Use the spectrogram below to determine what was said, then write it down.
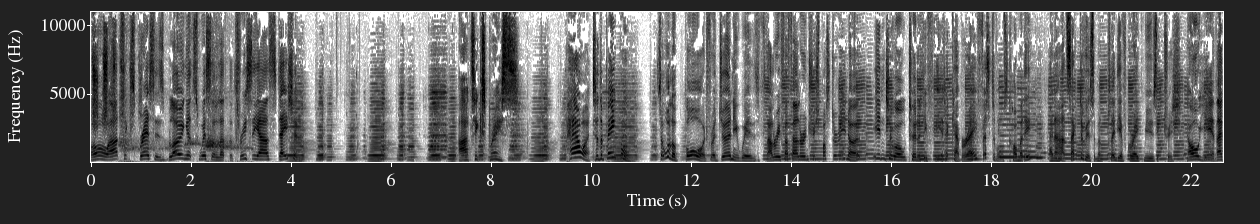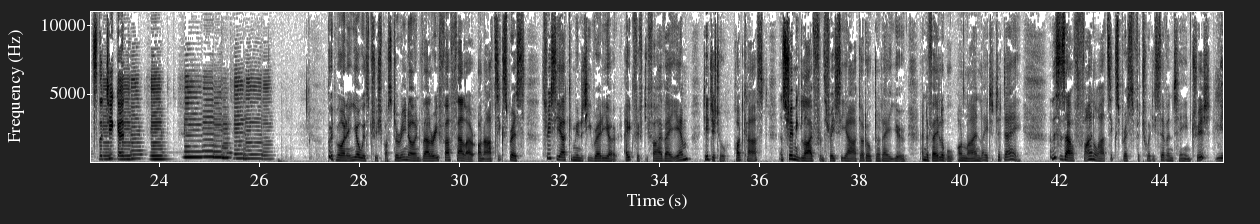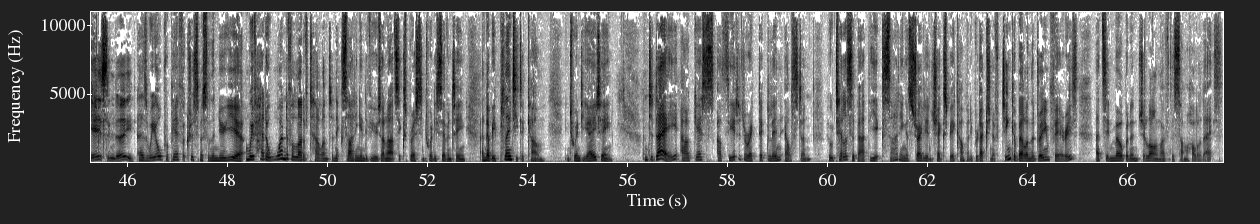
Oh, Arts Express is blowing its whistle at the 3CR station. Arts Express. Power to the people. So all aboard for a journey with Valerie Farfalla and Trish Postorino into alternative theatre, cabaret, festivals, comedy, and arts activism, and plenty of great music, Trish. Oh, yeah, that's the ticket. Good morning. You're with Trish Postorino and Valerie Farfalla on Arts Express, 3CR Community Radio, 8:55 a.m. digital podcast and streaming live from 3cr.org.au and available online later today. And this is our final Arts Express for 2017, Trish. Yes, indeed. As we all prepare for Christmas and the new year, and we've had a wonderful lot of talent and exciting interviews on Arts Express in 2017, and there'll be plenty to come in 2018. And today, our guests are theatre director Glenn Elston, who'll tell us about the exciting Australian Shakespeare Company production of Tinkerbell and the Dream Fairies. That's in Melbourne and Geelong over the summer holidays.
